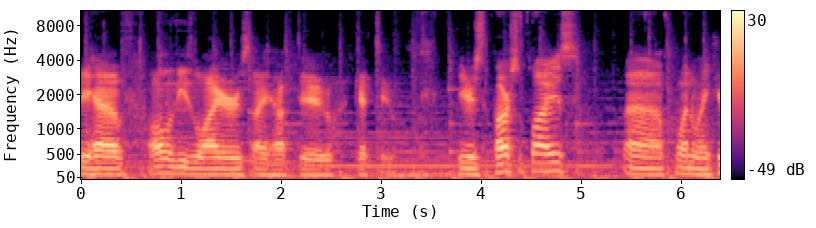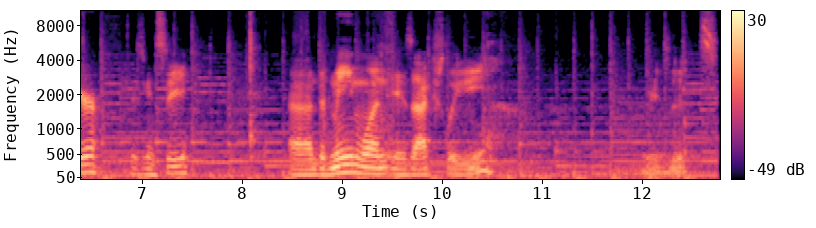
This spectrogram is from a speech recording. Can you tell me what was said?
they have all of these wires I have to get to. Here's the power supplies, uh, one way here, as you can see. Uh, the main one is actually, where is it?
